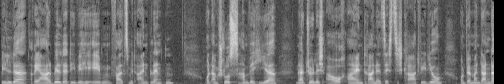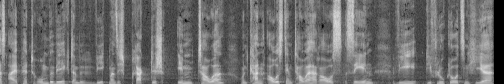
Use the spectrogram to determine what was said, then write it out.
Bilder, Realbilder, die wir hier ebenfalls mit einblenden. Und am Schluss haben wir hier natürlich auch ein 360-Grad-Video. Und wenn man dann das iPad rumbewegt, dann bewegt man sich praktisch im Tower und kann aus dem Tower heraus sehen, wie die Fluglotsen hier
